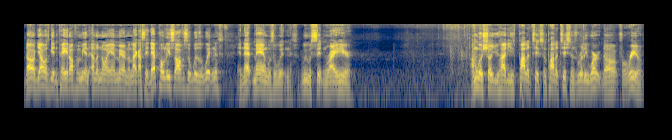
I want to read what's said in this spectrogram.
Dog, y'all was getting paid off of me in Illinois and Maryland. Like I said, that police officer was a witness, and that man was a witness. We were sitting right here. I'm to show you how these politics and politicians really work, dog, for real.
